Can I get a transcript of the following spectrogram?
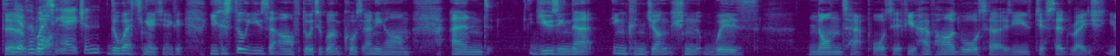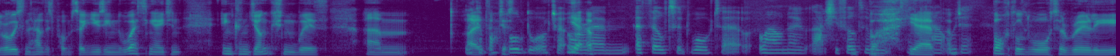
The yeah, the wash wetting agent. the wetting agent. You can still use that afterwards; it won't cause any harm. And using that in conjunction with non-tap water, if you have hard water, as you've just said, Rach, you're always going to have this problem. So using the wetting agent in conjunction with um, Like a either just- bottled water or yeah, a- um, a filtered water. Well, no, actually, filtered Bah, yeah, out, would it? bottled water really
